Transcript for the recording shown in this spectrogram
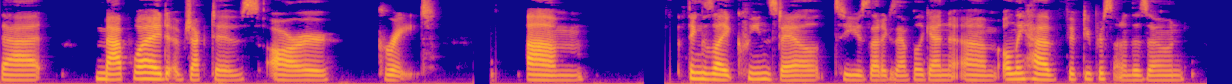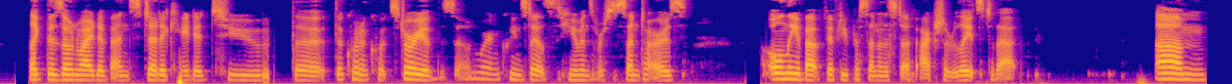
that map wide objectives are great. Um, things like Queensdale, to use that example again, um, only have 50% of the zone, like the zone wide events, dedicated to the the quote unquote story of the zone. Where in Queensdale it's the humans versus centaurs only about 50% of the stuff actually relates to that. Um,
